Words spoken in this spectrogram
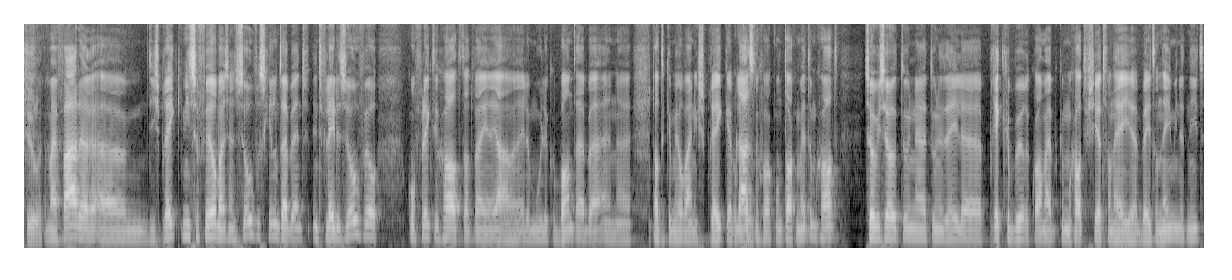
Tuurlijk. Mijn vader, ehm, die spreek ik niet zoveel. Wij zijn zo verschillend. We hebben in het, in het verleden zoveel conflicten gehad dat wij eh, ja, een hele moeilijke band hebben en eh, dat ik hem heel weinig spreek. Ik heb laatst nog wel contact met hem gehad. Sowieso toen, eh, toen het hele prikgebeuren kwam, heb ik hem geadviseerd van hey, beter neem je het niet.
